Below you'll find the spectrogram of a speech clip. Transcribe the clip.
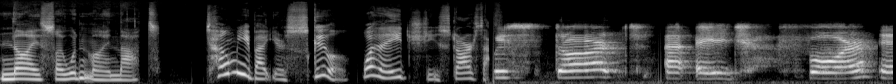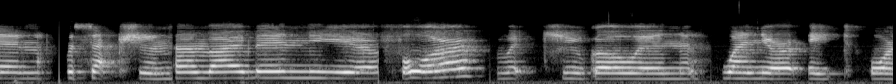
Nice, I wouldn't mind that. Tell me about your school. What age do you start at? We start at age four in reception, and I'm in year four, which you go in when you're eight or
